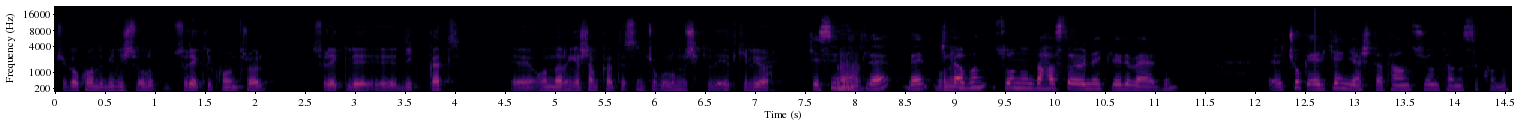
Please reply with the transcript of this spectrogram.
Çünkü o konuda bilinçli olup sürekli kontrol, sürekli dikkat e, onların yaşam kalitesini çok olumlu şekilde etkiliyor. Kesinlikle. Ben Onun- kitabın sonunda hasta örnekleri verdim. Çok erken yaşta tansiyon tanısı konup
